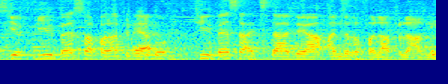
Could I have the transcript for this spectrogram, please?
Ist hier viel besser, Falafel Ja. Primo, viel besser als da der andere Falafelladen. Ne?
